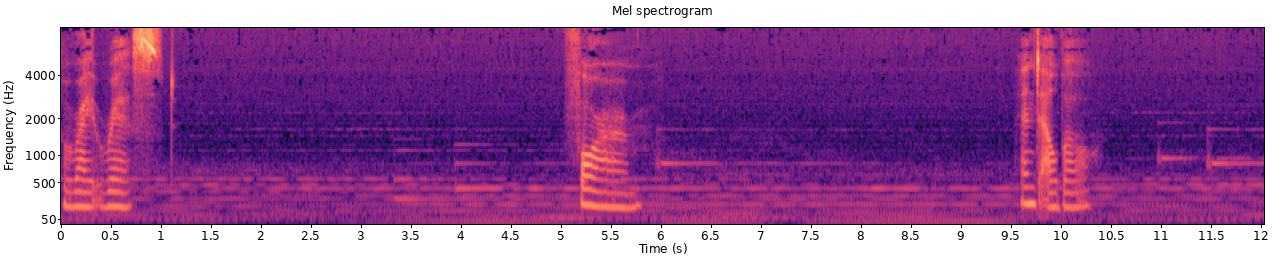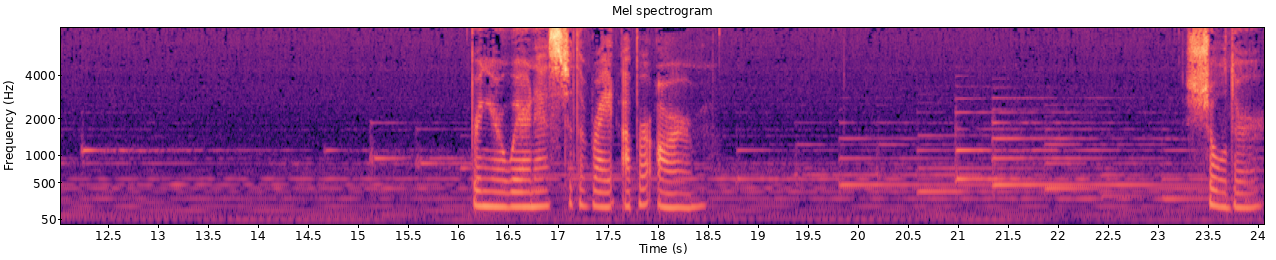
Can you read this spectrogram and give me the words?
the right wrist, forearm, and elbow. Bring your awareness to the right upper arm, shoulder,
